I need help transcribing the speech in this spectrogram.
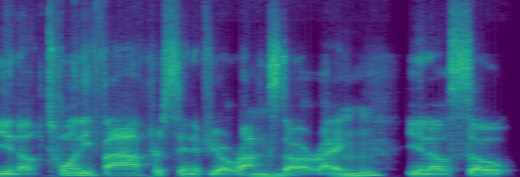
you know, 25% if you're a rock mm-hmm. star, right? Mm-hmm. You know, so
